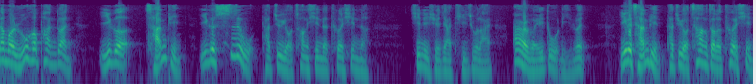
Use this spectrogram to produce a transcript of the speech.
那么，如何判断一个产品、一个事物它具有创新的特性呢？心理学家提出来二维度理论：一个产品它具有创造的特性，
